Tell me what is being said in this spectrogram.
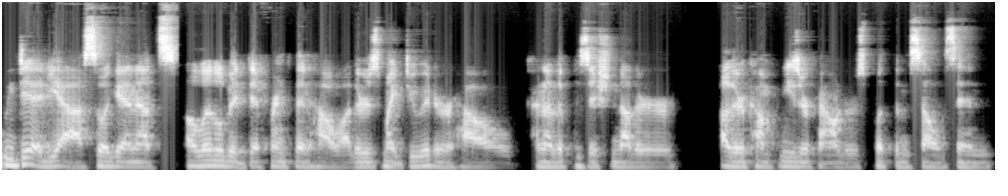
We did, yeah. So again, that's a little bit different than how others might do it or how kind of the position other other companies or founders put themselves in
